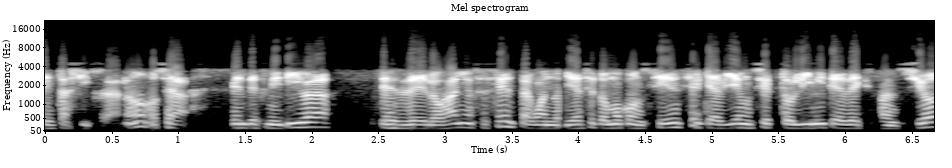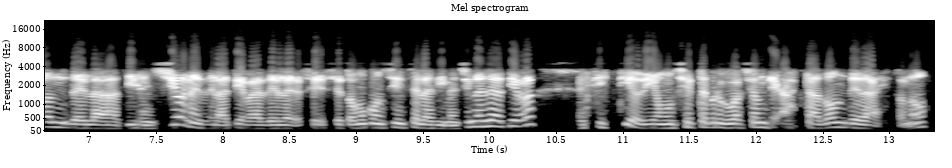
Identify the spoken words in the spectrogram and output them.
esta cifra, ¿no? O sea, en definitiva, desde los años 60, cuando ya se tomó conciencia que había un cierto límite de expansión de las dimensiones de la Tierra, se, tomó conciencia de las dimensiones de la Tierra, existió, digamos, cierta preocupación de hasta dónde da esto, ¿no?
